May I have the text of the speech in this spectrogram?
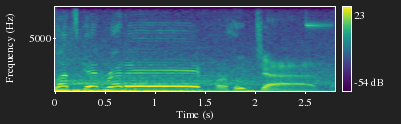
Let's get ready for Hoop Jab.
